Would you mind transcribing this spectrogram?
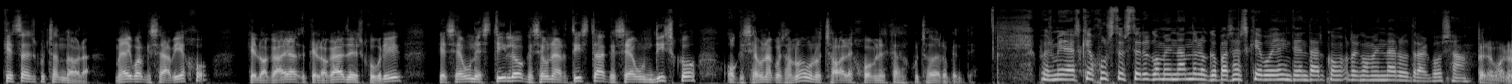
¿qué estás escuchando ahora? Me da igual que sea viejo, que lo acabas, que lo acabas de descubrir, que sea un estilo, que sea un artista, que sea un disco o que sea una cosa nueva, unos chavales jóvenes que has escuchado de repente. Pues mira, es que justo estoy recomendando, lo que pasa es que voy a intentar co- recomendar otra cosa. Pero bueno,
